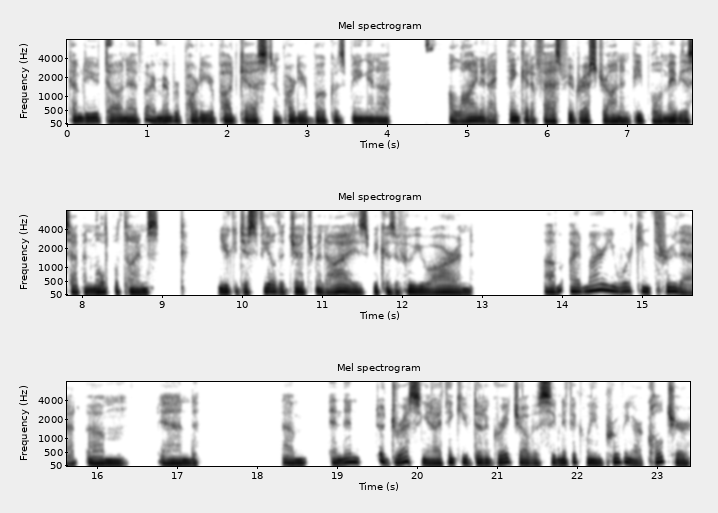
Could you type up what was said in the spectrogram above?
come to Utah and have. I remember part of your podcast and part of your book was being in a a line at I think at a fast food restaurant, and people, and maybe this happened multiple times, you could just feel the judgment eyes because of who you are. And um, I admire you working through that um, and um, and then addressing it. I think you've done a great job of significantly improving our culture.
